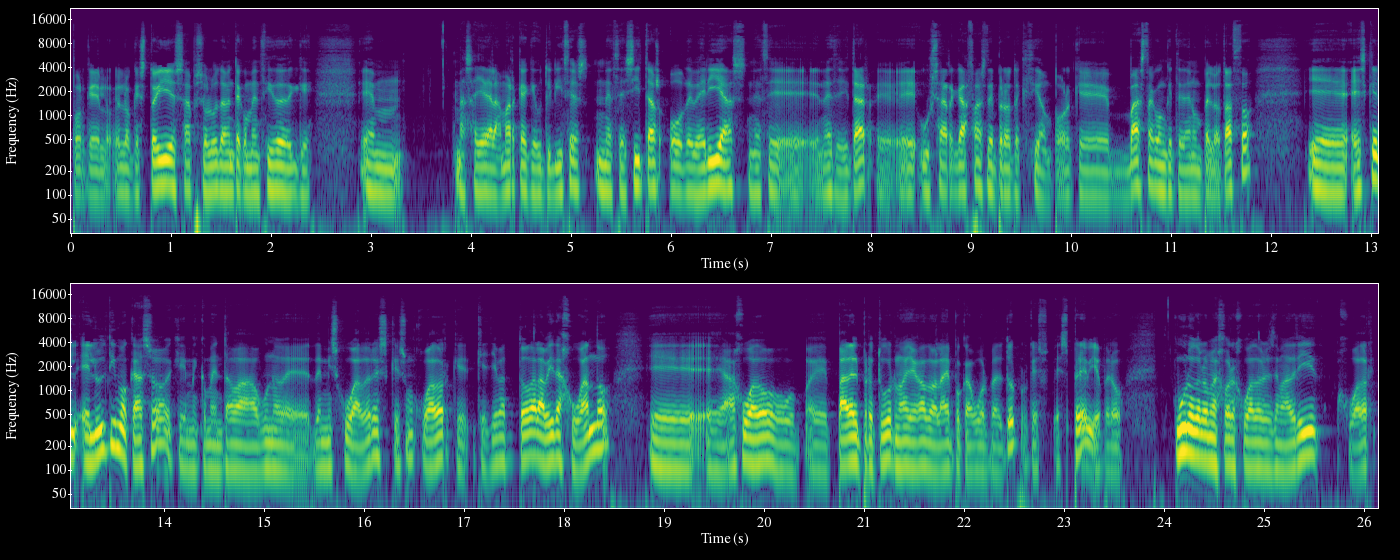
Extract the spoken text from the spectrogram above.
porque lo, que estoy es absolutamente convencido de que em, más allá de la marca que utilices, necesitas o deberías necesitar eh, usar gafas de protección, porque basta con que te den un pelotazo. Eh, es que el, último caso que me comentaba uno de, mis jugadores, que es un jugador que, lleva toda la vida jugando, eh, ha jugado Padel Pro Tour, no ha llegado a la época World Padel Tour porque es, previo, pero uno de los mejores jugadores de Madrid, jugador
